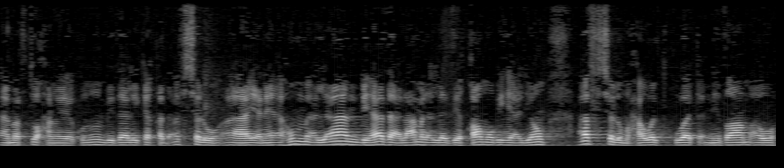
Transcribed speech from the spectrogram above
مفتوحا. ويكونون بذلك قد أفشلوا يعني هم الآن بهذا العمل الذي قاموا به اليوم أفشلوا محاولة قوات النظام أو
